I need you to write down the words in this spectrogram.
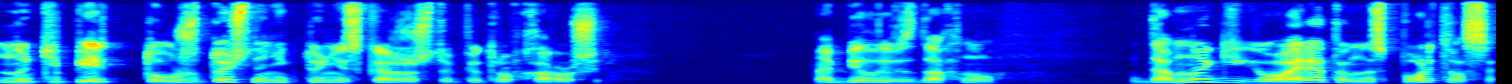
Ну теперь-то уже точно никто не скажет, что Петров хороший. А Белый вздохнул. Да многие говорят, он испортился.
